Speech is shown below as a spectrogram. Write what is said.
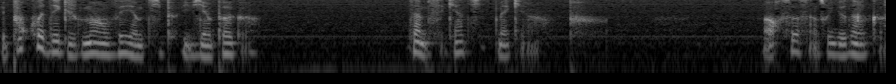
Mais pourquoi dès que je m'en vais un petit peu, il vient pas, quoi? Putain, mais c'est qu'un titre, mec. Hein. Alors ça, c'est un truc de dingue, quoi.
